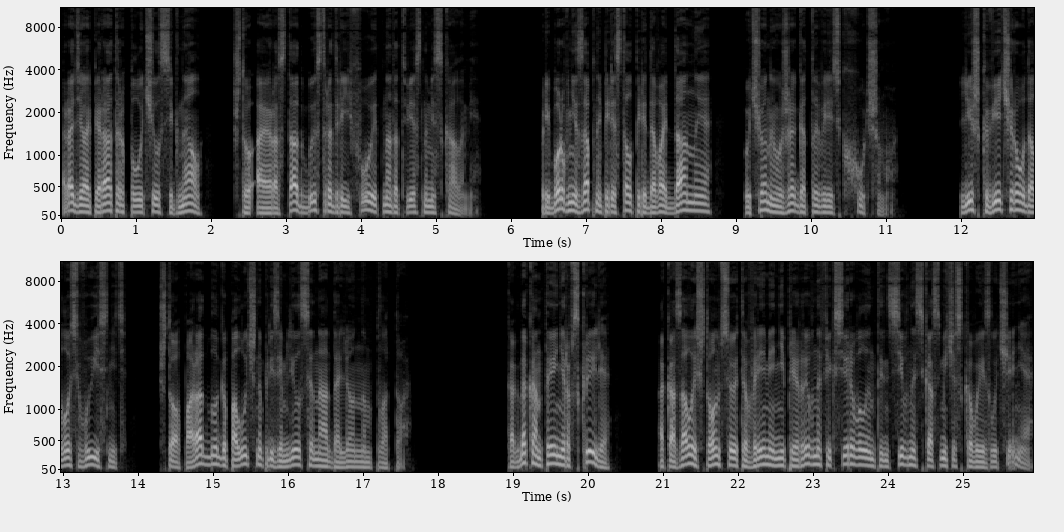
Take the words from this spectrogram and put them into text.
Радиооператор получил сигнал, что аэростат быстро дрейфует над отвесными скалами. Прибор внезапно перестал передавать данные, ученые уже готовились к худшему. Лишь к вечеру удалось выяснить, что аппарат благополучно приземлился на отдаленном плато. Когда контейнер вскрыли, оказалось, что он все это время непрерывно фиксировал интенсивность космического излучения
